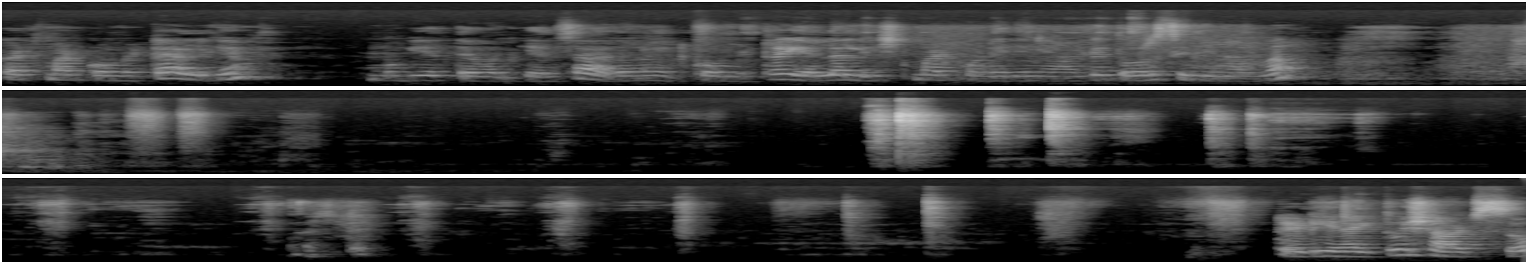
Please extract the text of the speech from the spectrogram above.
ಕಟ್ ಮಾಡ್ಕೊಂಬಿಟ್ರೆ ಅಲ್ಲಿಗೆ ಮುಗಿಯುತ್ತೆ ಒಂದು ಕೆಲಸ, ಅದನ್ನು ಇಟ್ಕೊಂಡ್ಬಿಟ್ರೆ ಎಲ್ಲ ಲಿಸ್ಟ್ ಮಾಡ್ಕೊಂಡಿದ್ದೀನಿ ಆಗಲೇ ತೋರಿಸಿದ್ದೀನಲ್ವ ಅಷ್ಟೇ. ರೆಡಿ ಆಯಿತು ಶಾರ್ಟ್ಸು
